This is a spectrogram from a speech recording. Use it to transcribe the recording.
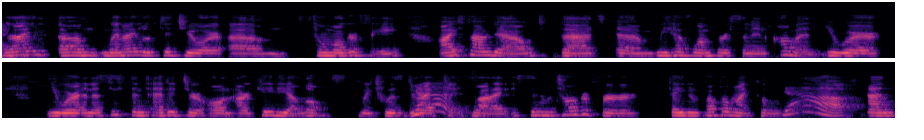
when I um, when I looked at your um, filmography, I found out that um, we have one person in common. You were you were an assistant editor on Arcadia Lost, which was directed yes. by a cinematographer Papamichael. Yeah. And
